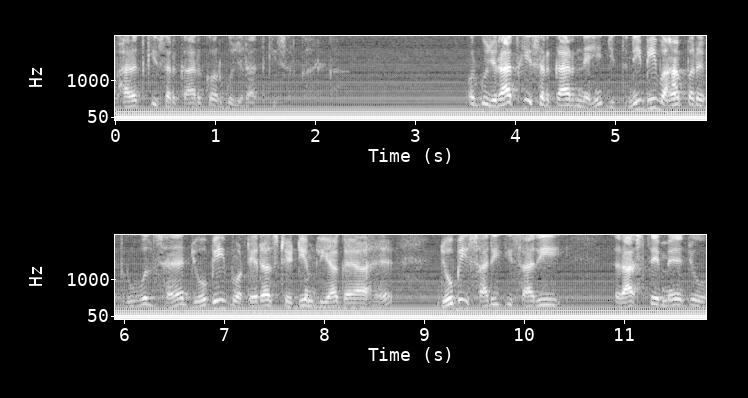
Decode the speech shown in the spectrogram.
भारत की सरकार का और गुजरात की सरकार का। और गुजरात की सरकार नहीं, जितनी भी वहाँ पर अप्रूवल्स हैं, जो भी मोटेरा स्टेडियम लिया गया है, जो भी सारी की सारी रास्ते में जो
